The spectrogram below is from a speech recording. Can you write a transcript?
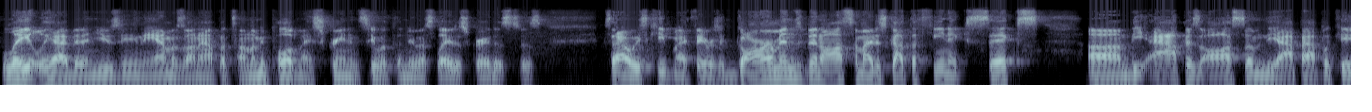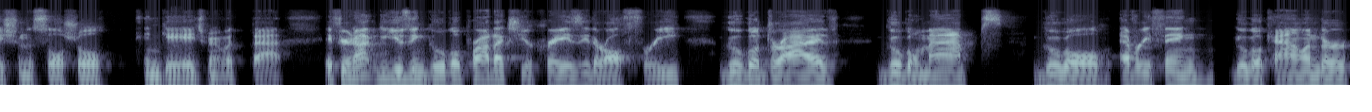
Lately, I've been using the Amazon app a ton. Let me pull up my screen and see what the newest, latest, greatest is. Because I always keep my favorites. Garmin's been awesome. I just got the Fenix Six. Um, the app is awesome. The app application, the social engagement with that. If you're not using Google products, you're crazy. They're all free. Google Drive, Google Maps, Google everything, Google Calendar.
